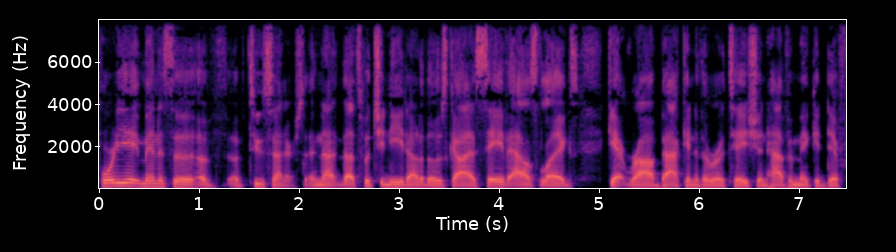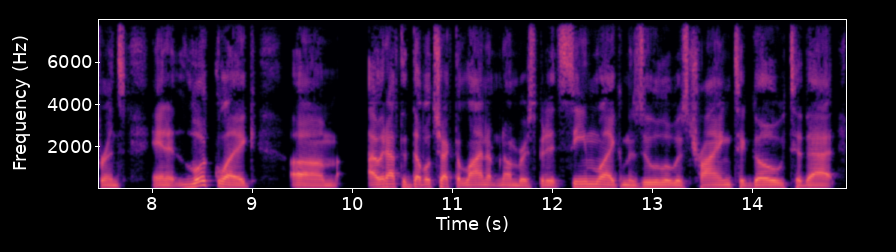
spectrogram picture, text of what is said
48 minutes of, of, of, two centers. And that, that's what you need out of those guys. Save Al's legs, get Rob back into the rotation, have him make a difference. And it looked like um, I would have to double check the lineup numbers, but it seemed like Mazzulla was trying to go to that –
